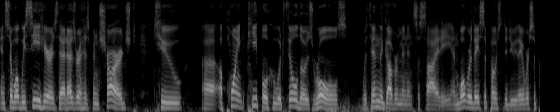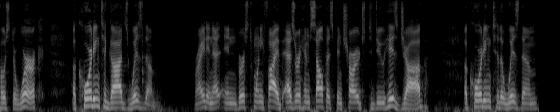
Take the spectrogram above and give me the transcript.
And so what we see here is that Ezra has been charged to uh, appoint people who would fill those roles within the government and society. And what were they supposed to do? They were supposed to work according to God's wisdom. Right? In, in verse 25, Ezra himself has been charged to do his job according to the wisdom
